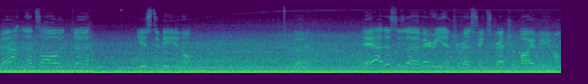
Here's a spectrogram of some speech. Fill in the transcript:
yeah, that's how it uh, used to be, you know. But yeah, this is a very interesting stretch of highway, you know.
